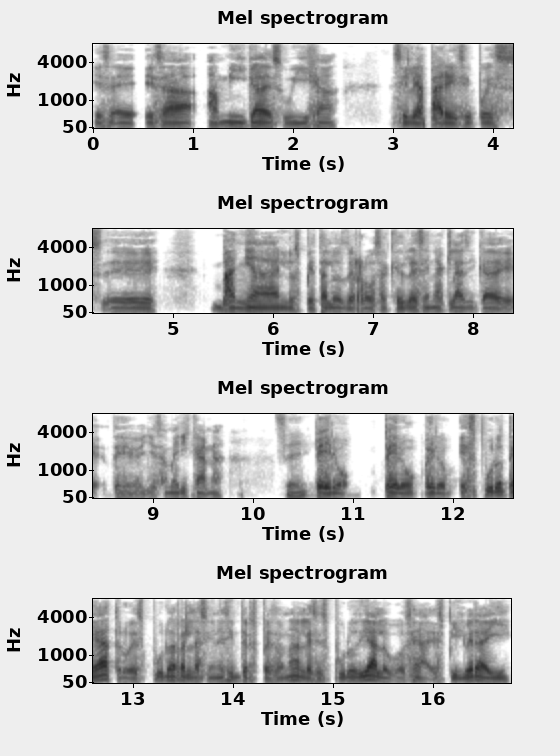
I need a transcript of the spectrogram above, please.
esa, amiga de su hija se le aparece pues eh, bañada en los pétalos de rosa, que es la escena clásica de, belleza americana. Pero, pero, pero es puro teatro, es puras relaciones interpersonales, es puro diálogo. O sea, Spielberg ahí,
